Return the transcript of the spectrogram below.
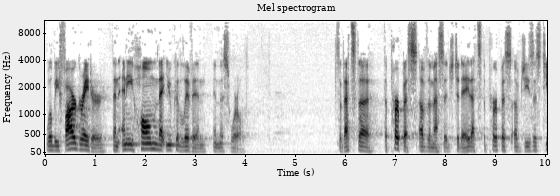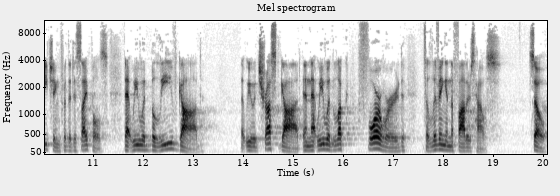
will be far greater than any home that you could live in in this world. So that's the, the purpose of the message today. That's the purpose of Jesus' teaching for the disciples that we would believe God, that we would trust God, and that we would look forward to living in the Father's house. So,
